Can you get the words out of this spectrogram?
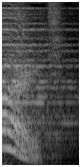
Start!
